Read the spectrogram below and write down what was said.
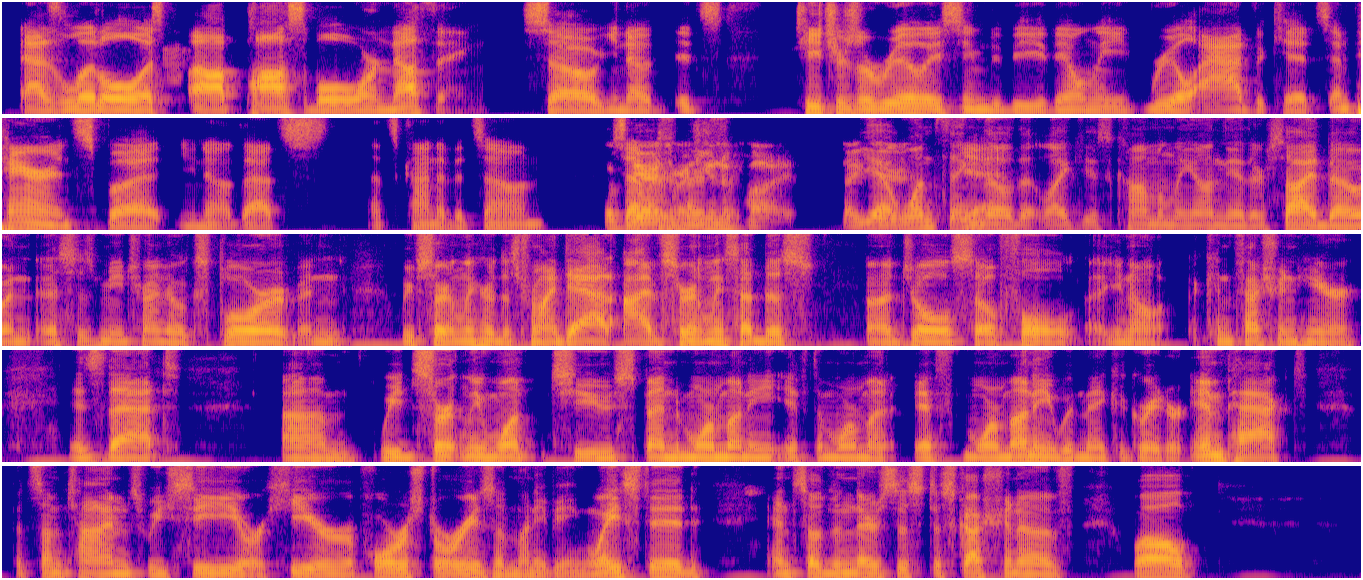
as little as uh, possible or nothing. So you know, it's teachers are really seem to be the only real advocates and parents, but you know that's that's kind of its own. But parents are unified. Like yeah, one thing yeah. though that like is commonly on the other side though, and this is me trying to explore, and we've certainly heard this from my dad. I've certainly said this uh, Joel. So full, you know, confession here is that um, we'd certainly want to spend more money if the more money if more money would make a greater impact. But sometimes we see or hear of horror stories of money being wasted, and so then there's this discussion of well,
